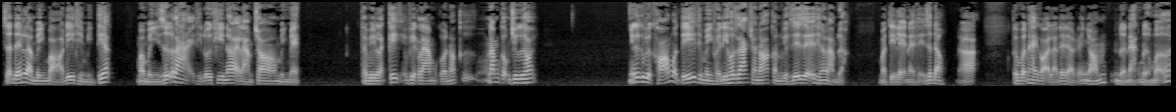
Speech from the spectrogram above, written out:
Dẫn đến là mình bỏ đi thì mình tiếc mà mình giữ lại thì đôi khi nó lại làm cho mình mệt. Tại vì là cái việc làm của nó cứ 5 cộng trừ thôi. Những cái việc khó một tí thì mình phải đi hốt rác cho nó còn việc dễ dễ thì nó làm được mà tỷ lệ này thì rất đông đó tôi vẫn hay gọi là đây là cái nhóm nửa nạc nửa mỡ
